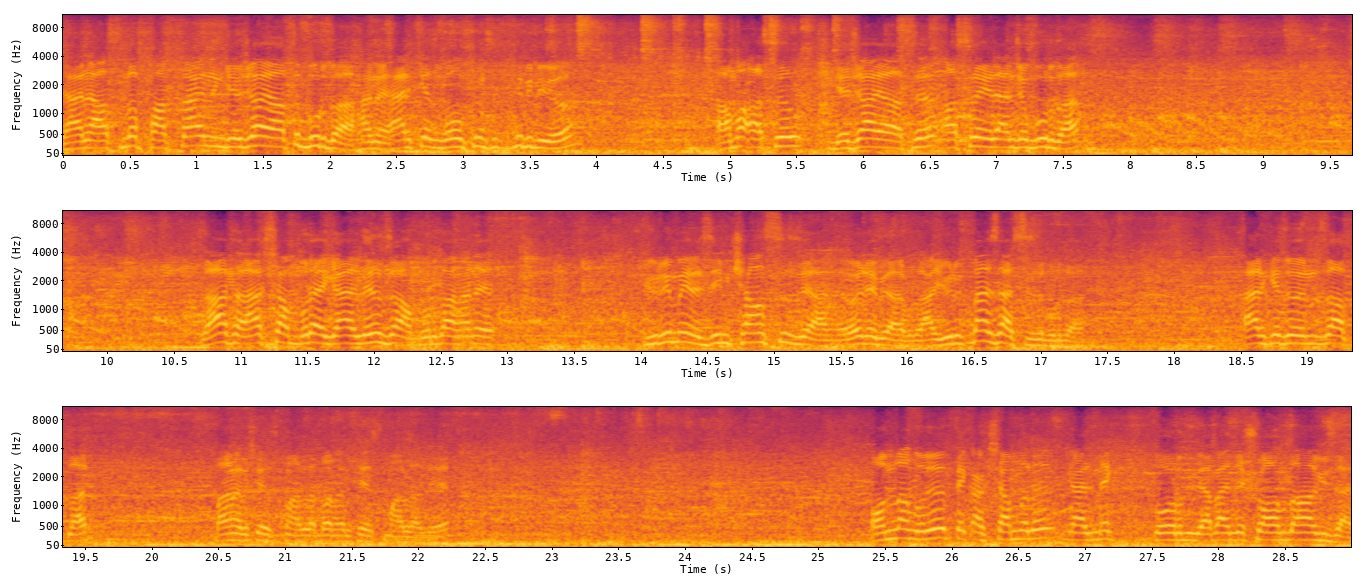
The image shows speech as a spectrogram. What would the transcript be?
Yani aslında Pattaya'nın gece hayatı burada. Hani herkes Walking Street'i biliyor. Ama asıl gece hayatı, asıl eğlence burada. Zaten akşam buraya geldiğiniz zaman buradan hani yürümeniz imkansız yani. Öyle bir yer burada. Yani yürütmezler sizi burada. Herkes önünüze atlar. Bana bir şey ısmarla, bana bir şey ısmarla diye. Ondan dolayı pek akşamları gelmek doğru değil. Ya. Bence şu an daha güzel.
